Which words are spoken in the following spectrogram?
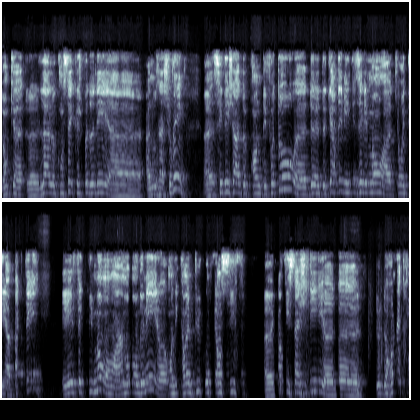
Donc euh, là, le conseil que je peux donner à, à nos assurés, euh, c'est déjà de prendre des photos, euh, de, de, garder les, les éléments euh, qui ont été impactés. Et effectivement, à un moment donné, on est quand même plus compréhensif quand il s'agit de de, de remettre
